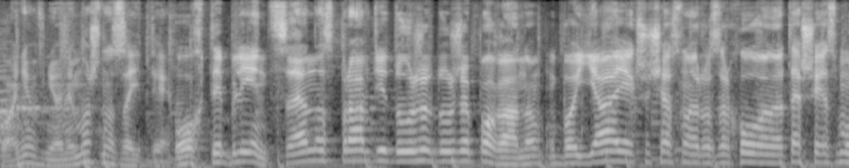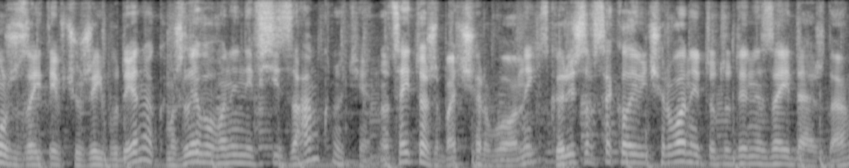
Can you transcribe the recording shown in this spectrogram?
поняв, в нього не можна зайти. Ох ти, блін, це насправді дуже-дуже погано. Бо я, якщо чесно, розраховував на те, що я зможу зайти в чужий будинок. Можливо, вони не всі замкнуті. Ну цей теж, бач, червоний. Скоріше за все, коли він червоний, то туди не зайдеш, да?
